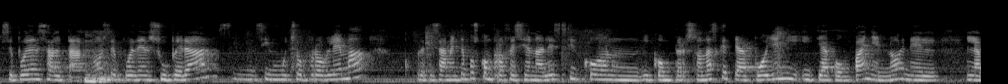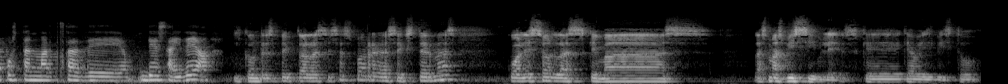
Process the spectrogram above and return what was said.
se pueden saltar, ¿no? Se pueden superar sin, sin mucho problema precisamente pues con profesionales y con, y con personas que te apoyen y, te acompañen ¿no? en, el, en la puesta en marcha de, de, esa idea. Y con respecto a las, esas barreras externas, ¿cuáles son las que más las más visibles que, que habéis visto?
